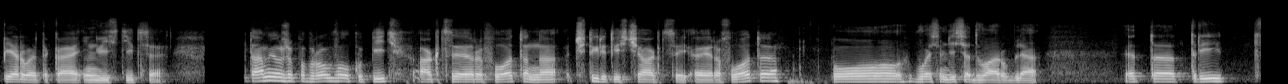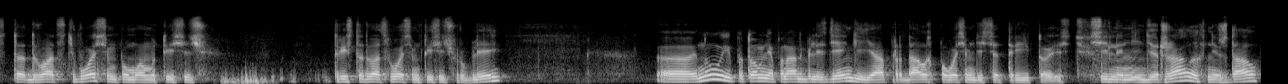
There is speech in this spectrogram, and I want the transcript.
первая такая инвестиция. Там я уже попробовал купить акции Аэрофлота на 4000 акций Аэрофлота по 82 рубля. Это 328, по-моему, тысяч 328 тысяч рублей – ну и потом мне понадобились деньги, я продал их по 83, то есть сильно не держал их, не ждал.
